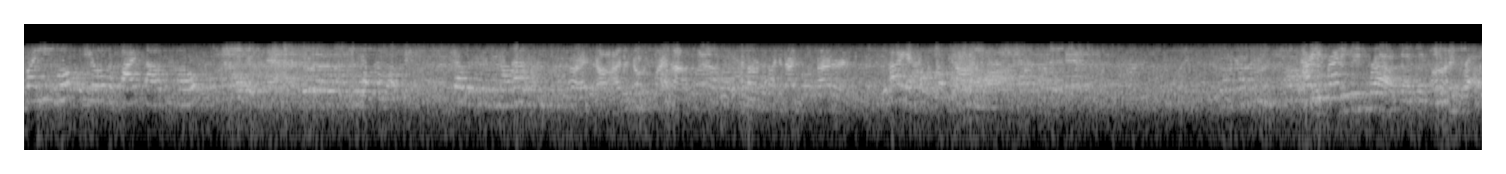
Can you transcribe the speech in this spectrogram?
But he will feel the 5,000 volts. So, you know that? All right. No, I didn't know it was 5,000. I thought it was like a 9 volt battery. Oh, yeah. Are you ready? Be proud, Douglas. Be proud.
